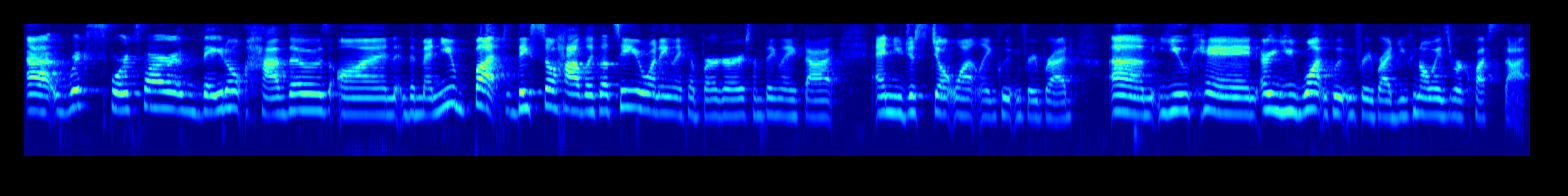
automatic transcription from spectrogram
at Rick's Sports Bar, they don't have those on the menu, but they still have like let's say you're wanting like a burger or something like that, and you just don't want like gluten free bread. Um, you can or you want gluten free bread, you can always request that.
